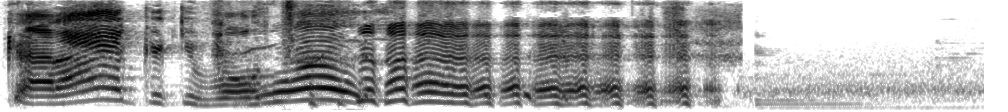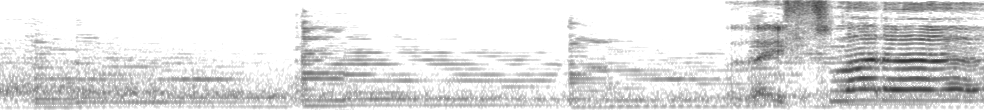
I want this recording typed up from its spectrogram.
Caraca, que volta. Uou! They flutter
